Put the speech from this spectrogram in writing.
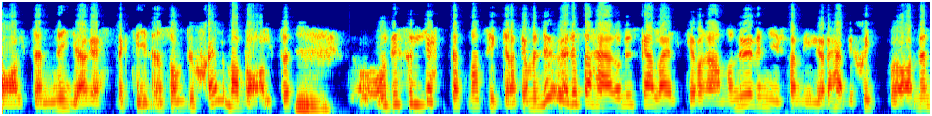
valt den nya respektiven som du själv har valt. Mm. Och det är så lätt att man tycker att ja, men nu är det så här och nu ska alla älska varandra och nu är vi en ny familj och det här blir skitbra. Men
